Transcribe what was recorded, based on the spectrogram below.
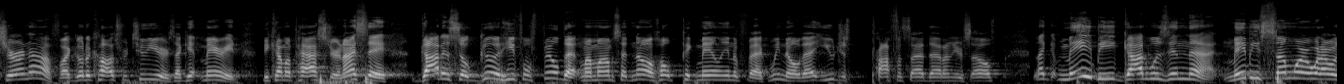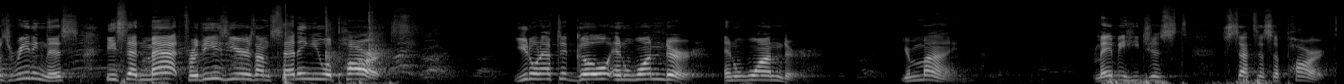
Sure enough, I go to college for two years. I get married, become a pastor, and I say, God is so good, He fulfilled that. My mom said, No, whole Pygmalion effect. We know that. You just prophesied that on yourself. Like maybe God was in that. Maybe somewhere when I was reading this, He said, Matt, for these years, I'm setting you apart. You don't have to go and wonder and wander. You're mine. Maybe He just sets us apart.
